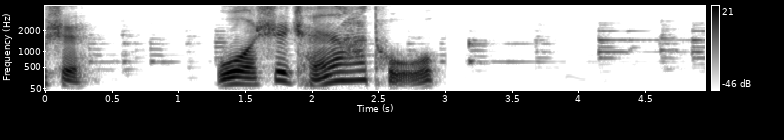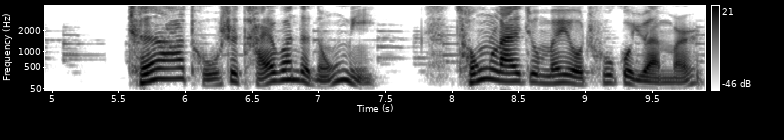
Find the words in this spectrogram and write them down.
事，我是陈阿土。陈阿土是台湾的农民，从来就没有出过远门。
